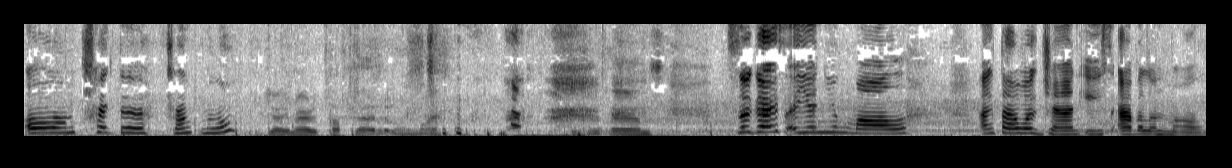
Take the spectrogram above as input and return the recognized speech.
Oh, um, check the trunk, Malo. Jerry married a tough guy that one way. Hands. So guys, ayan yung mall. Ang tawag dyan is Avalon Mall.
